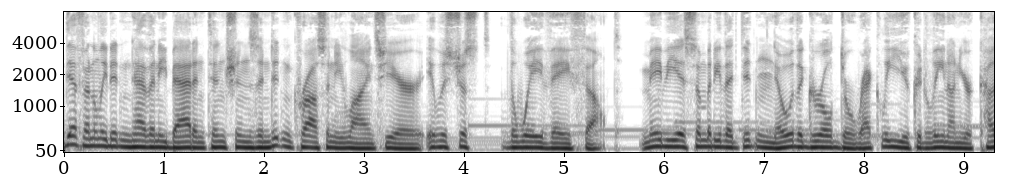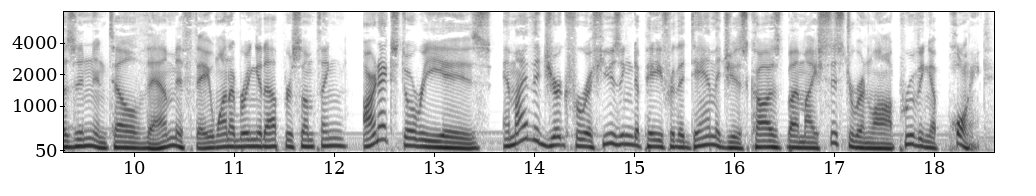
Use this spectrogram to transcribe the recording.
definitely didn't have any bad intentions and didn't cross any lines here, it was just the way they felt. Maybe as somebody that didn't know the girl directly, you could lean on your cousin and tell them if they want to bring it up or something. Our next story is Am I the jerk for refusing to pay for the damages caused by my sister in law proving a point?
